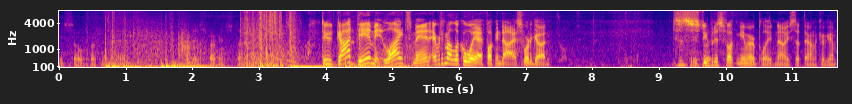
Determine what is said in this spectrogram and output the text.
He's so fucking mad. I just fucking stunned. Dude, god damn it, lights, man. Every time I look away, I fucking die. I swear to God. This is the he push? stupidest fucking game I ever played. No, he sat there on the kill game.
